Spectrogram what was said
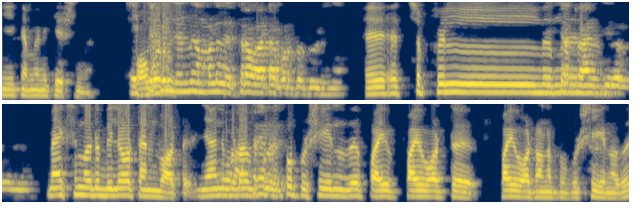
ഈ കമ്മ്യൂണിക്കേഷന് എച്ച് എഫിൽ മാക്സിമം ഒരു ബിലോ ടെൻ വാട്ട് ഞാൻ ഇവിടെ ഇപ്പൊ പുഷ് ചെയ്യുന്നത് ഫൈവ് ഫൈവ് വാട്ട് ഫൈവ് വാട്ടാണ് ഇപ്പോൾ പുഷ് ചെയ്യുന്നത്.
